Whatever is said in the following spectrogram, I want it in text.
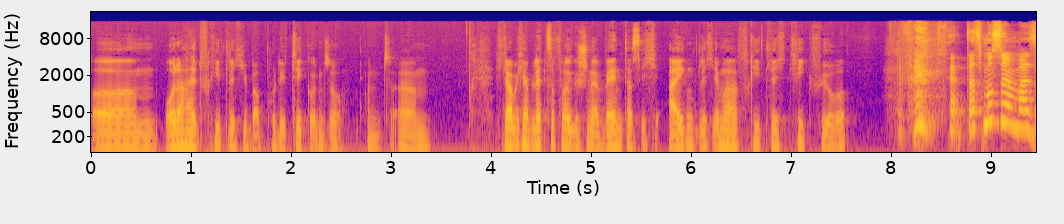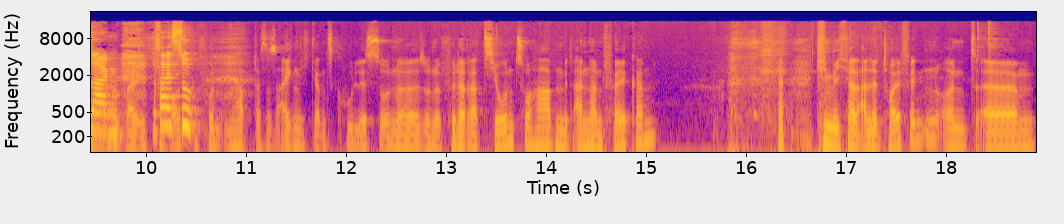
Ähm, oder halt friedlich über Politik und so. Und ähm, ich glaube, ich habe letzte Folge schon erwähnt, dass ich eigentlich immer friedlich Krieg führe. Das musst du mir mal sagen. Äh, weil ich das heißt, du gefunden habe, dass es eigentlich ganz cool ist, so eine, so eine Föderation zu haben mit anderen Völkern, die mich dann alle toll finden. Und ähm,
